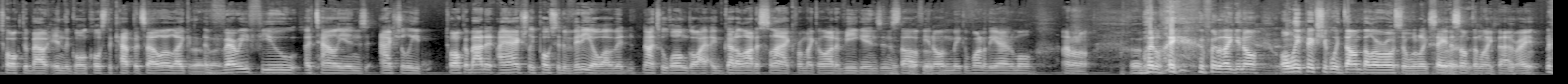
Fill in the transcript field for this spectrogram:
talked about in the Gold Coast the Capizello. Like Yeah, right. very few Italians actually talk about it. I actually posted a video of it not too long ago. I, I got a lot of slack from like a lot of vegans and stuff. You know, I'm making fun of the animal. I don't know. But like, but like you know, only picture with Don Bellarosa would like say to something like that, right?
